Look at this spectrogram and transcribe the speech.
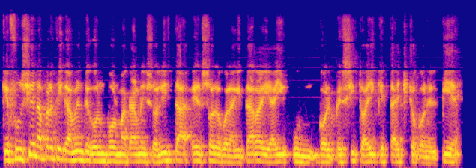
que funciona prácticamente con un Paul McCartney solista, él solo con la guitarra y hay un golpecito ahí que está hecho con el pie.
